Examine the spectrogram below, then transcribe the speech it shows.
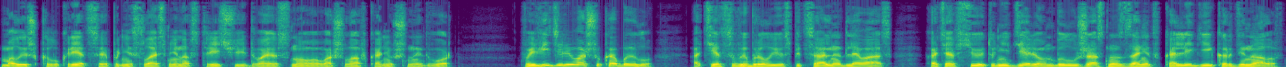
Малышка Лукреция понеслась мне навстречу, едва я снова вошла в конюшенный двор. «Вы видели вашу кобылу? Отец выбрал ее специально для вас, хотя всю эту неделю он был ужасно занят в коллегии кардиналов.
